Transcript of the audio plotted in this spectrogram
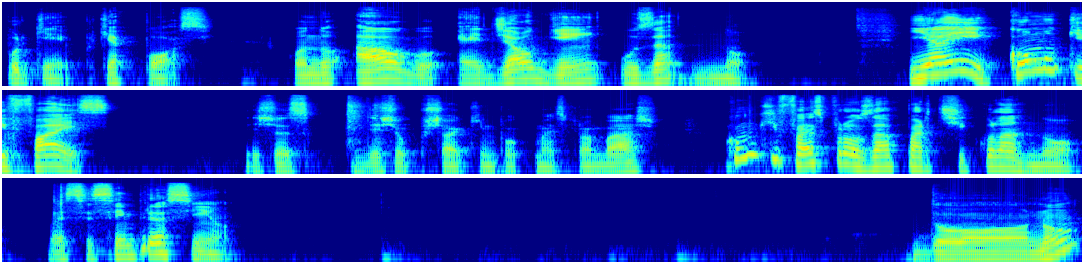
Por quê? Porque é posse. Quando algo é de alguém, usa no. E aí, como que faz? Deixa eu, deixa eu puxar aqui um pouco mais para baixo. Como que faz para usar a partícula no? Vai ser sempre assim, ó. Dono,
